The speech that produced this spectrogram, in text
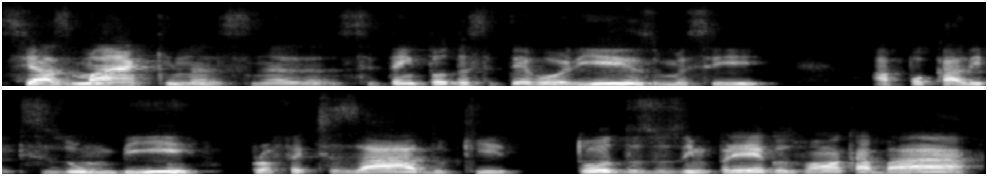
se as máquinas, né, se tem todo esse terrorismo, esse apocalipse zumbi profetizado que todos os empregos vão acabar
